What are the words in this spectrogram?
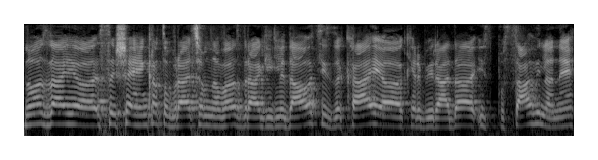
No, zdaj uh, se še enkrat obračam na vas, dragi gledalci. Zakaj? Uh, ker bi rada izpostavila, ne,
